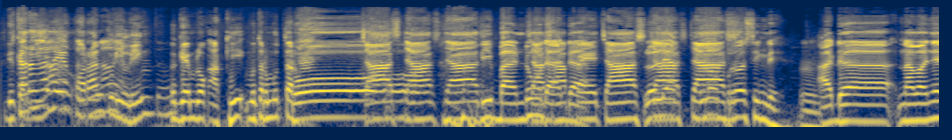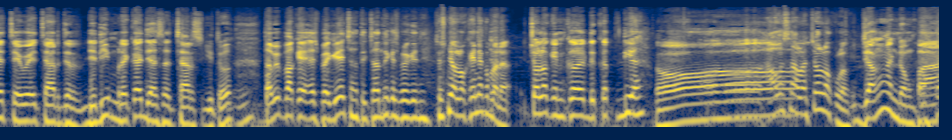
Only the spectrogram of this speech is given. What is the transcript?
Di sekarang ada yang orang terminal keliling gitu. ngegemblok aki muter-muter. Oh. Cas, cas, cas. Di Bandung Cas udah ada. Cas, lo cas, lihat, lo cas. browsing deh. Ada namanya cewek charger. Jadi mereka jasa charge gitu. Tapi pakai SPG cantik-cantik SPG-nya. Terus nyolokinnya ke mana? Colokin ke deket dia. Oh, awas salah colok loh. Jangan dong, Pak.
